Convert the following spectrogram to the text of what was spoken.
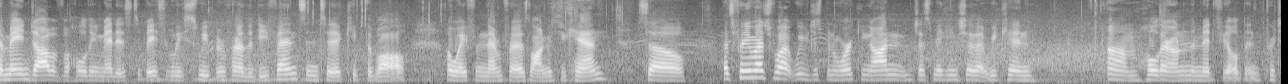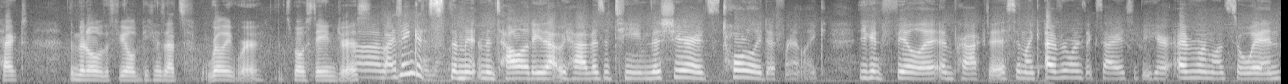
the main job of a holding mid is to basically sweep in front of the defense and to keep the ball away from them for as long as you can. So that's pretty much what we've just been working on, just making sure that we can um, hold our own in the midfield and protect the middle of the field because that's really where it's most dangerous. Um, I think it's the mentality that we have as a team. This year it's totally different. Like you can feel it in practice and like everyone's excited to be here. Everyone wants to win.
